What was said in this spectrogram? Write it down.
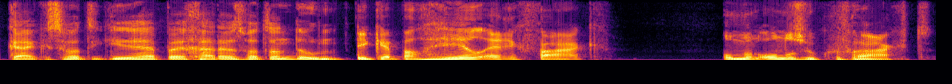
kijk eens wat ik hier heb en ga er eens wat aan doen. Ik heb al heel erg vaak om een onderzoek gevraagd.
